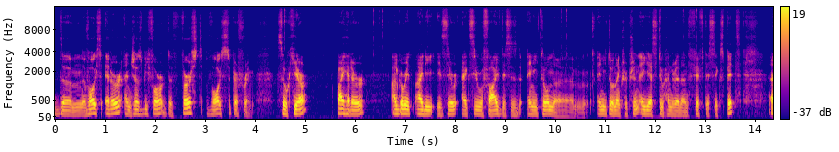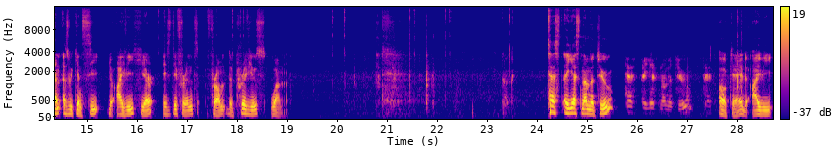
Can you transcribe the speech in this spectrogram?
the um, voice header and just before the first voice superframe. So here, PI header, algorithm ID is 0x05. This is the Anytone, um, Anytone encryption, AES 256 bit. And as we can see, the IV here is different from the previous one. Test AES number two. Test AES number two. Okay, the IV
